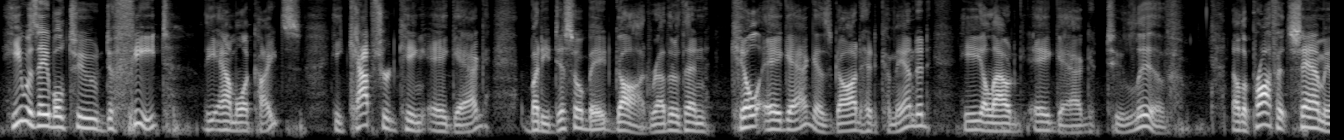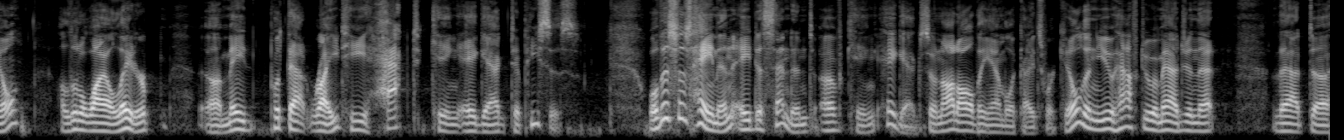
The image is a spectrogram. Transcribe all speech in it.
he was able to defeat the Amalekites. He captured King Agag, but he disobeyed God. Rather than kill Agag as God had commanded, he allowed Agag to live. Now, the prophet Samuel, a little while later, uh, made put that right. He hacked King Agag to pieces. Well, this is Haman, a descendant of King Agag. So not all the Amalekites were killed, and you have to imagine that that uh,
